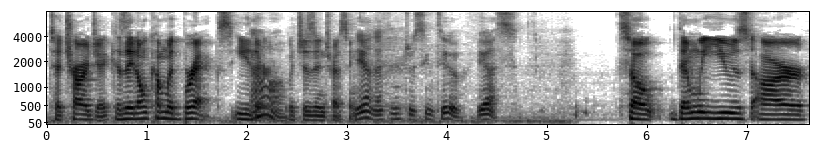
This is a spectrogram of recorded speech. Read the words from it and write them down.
to charge it because they don't come with bricks either, oh. which is interesting. Yeah, that's interesting too. Yes. So then we used our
